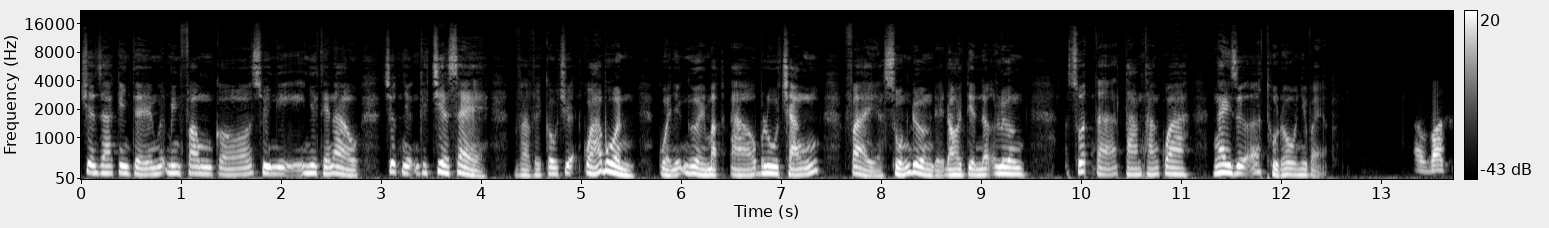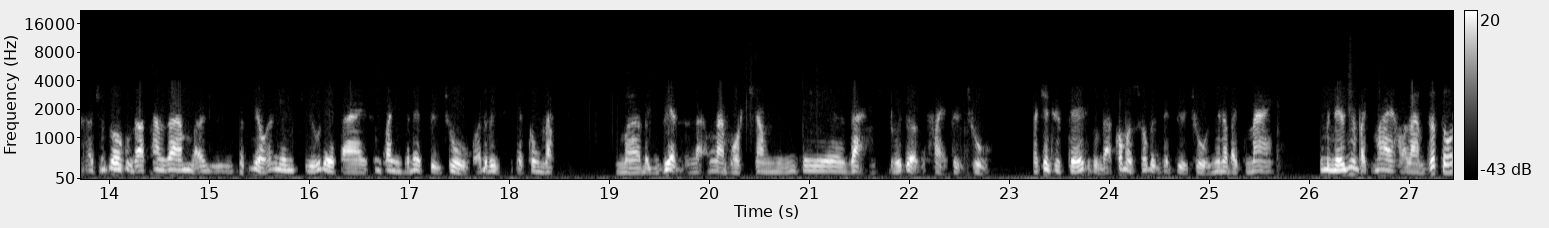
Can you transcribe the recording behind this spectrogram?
chuyên gia kinh tế Nguyễn Minh Phong có suy nghĩ như thế nào trước những cái chia sẻ và về câu chuyện quá buồn của những người mặc áo blue trắng phải xuống đường để đòi tiền nợ lương suốt đã 8 tháng qua ngay giữa thủ đô như vậy ạ? À, vâng, à, chúng tôi cũng đã tham gia rất nhiều các nghiên cứu đề tài xung quanh vấn đề tự chủ của đơn vị công lập mà bệnh viện là cũng là một trong những cái dạng đối tượng phải tự chủ và trên thực tế thì cũng đã có một số bệnh viện tự chủ như là Bạch Mai nhưng mà nếu như Bạch Mai họ làm rất tốt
